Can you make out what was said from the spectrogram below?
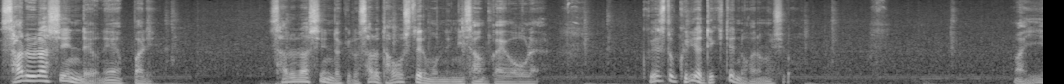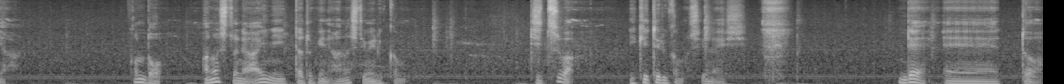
猿らしいんだよねやっぱり。猿らしいんだけど猿倒してるもんね23回は俺。クエストクリアできてんのかなむしろ。まあいいや。今度あの人に会いに行った時に話してみるかも。実はいけてるかもしれないし。でえー、っと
